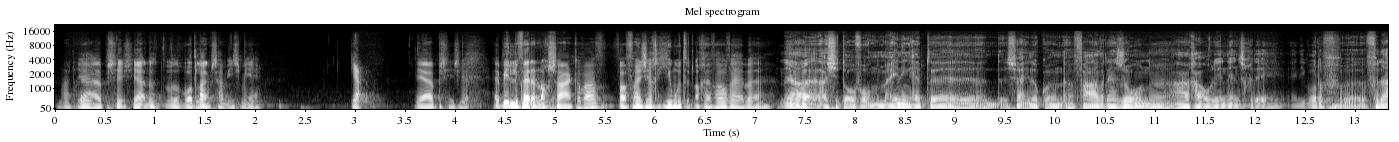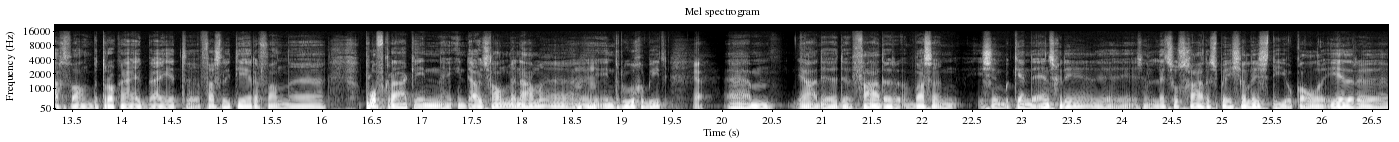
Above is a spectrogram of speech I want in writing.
maar ja, precies. Ja, dat wo- wordt langzaam iets meer. Ja. Ja, precies. Hebben jullie verder nog zaken waar, waarvan je zegt, hier moeten we het nog even over hebben? Nou Ja, als je het over ondermijning hebt, eh, er zijn ook een, een vader en zoon eh, aangehouden in Enschede. Die worden v- verdacht van betrokkenheid bij het eh, faciliteren van eh, plofkraken in, eh, in Duitsland met name, eh, Mhm. in het Roergebied. Ja. Ehm, ja, de, de vader was een, is een bekende Enschede, eh, is een letselschade-specialist die ook al eerder eh,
